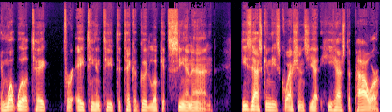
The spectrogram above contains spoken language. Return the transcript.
And what will it take for AT&T to take a good look at CNN? He's asking these questions, yet he has the power.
